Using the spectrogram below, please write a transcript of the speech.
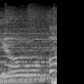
You're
